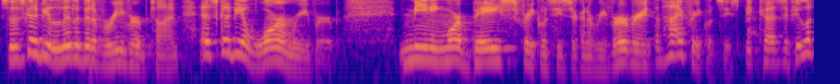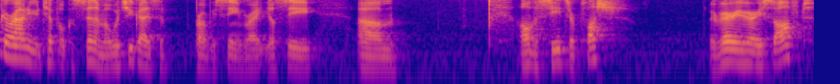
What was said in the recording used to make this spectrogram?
So there's going to be a little bit of reverb time, and it's going to be a warm reverb meaning more bass frequencies are going to reverberate than high frequencies. Because if you look around your typical cinema, which you guys have probably seen, right, you'll see um, all the seats are plush. They're very, very soft,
